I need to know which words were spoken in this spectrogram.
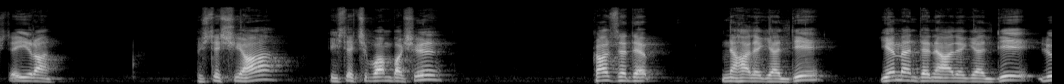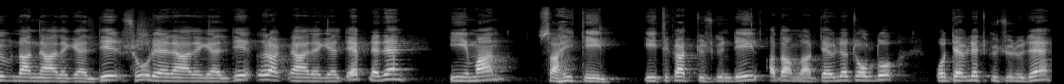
işte İran. İşte Şia, işte Çıbanbaşı, Gazze'de ne hale geldi, Yemen'de ne hale geldi, Lübnan ne hale geldi, Suriye ne hale geldi, Irak ne hale geldi. Hep neden? İman sahih değil, itikat düzgün değil. Adamlar devlet oldu. O devlet gücünü de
